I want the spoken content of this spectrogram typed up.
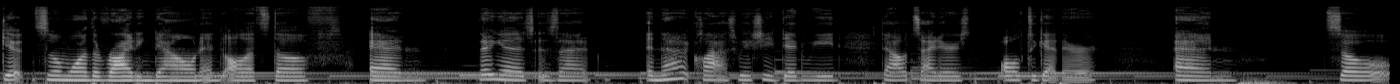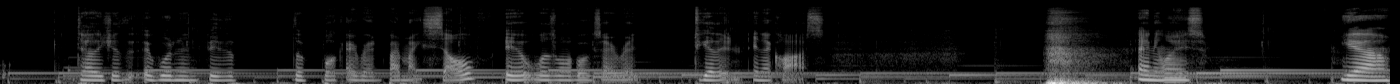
get some more of the writing down and all that stuff. And thing is, is that in that class we actually did read The Outsiders all together, and so tell each other it wouldn't be the the book I read by myself. It was one of the books I read together in, in a class. Anyways, yeah.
